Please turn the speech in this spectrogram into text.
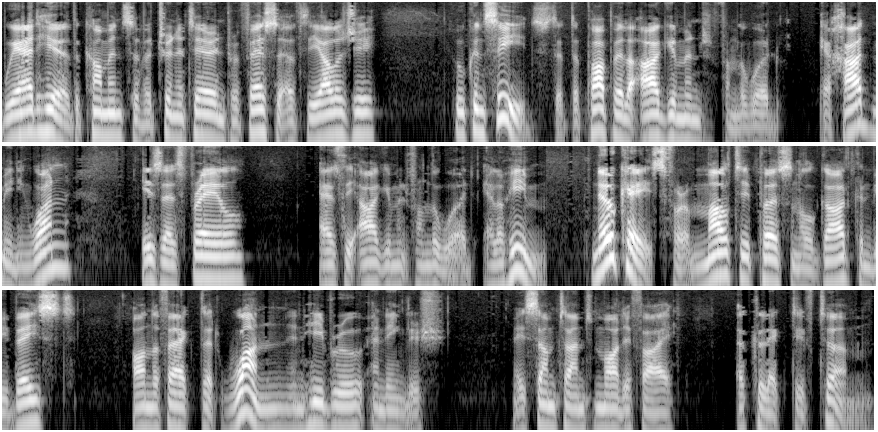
we add here the comments of a Trinitarian professor of theology who concedes that the popular argument from the word echad, meaning one, is as frail as the argument from the word Elohim. No case for a multi-personal God can be based on the fact that one in Hebrew and English may sometimes modify a collective term.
